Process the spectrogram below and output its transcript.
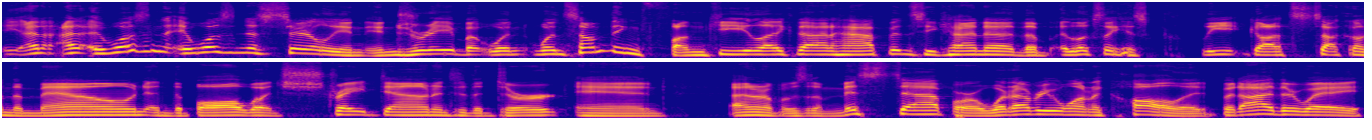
It wasn't. It wasn't necessarily an injury, but when when something funky like that happens, he kind of. It looks like his cleat got stuck on the mound, and the ball went straight down into the dirt. And I don't know if it was a misstep or whatever you want to call it, but either way,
